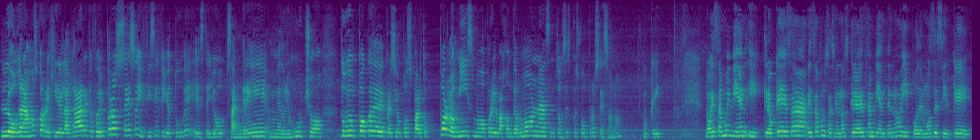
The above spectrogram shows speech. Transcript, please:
logramos corregir el agarre, que fue el proceso difícil que yo tuve. Este, yo sangré, me dolió mucho, tuve un poco de depresión postparto por lo mismo, por el bajón de hormonas, entonces pues fue un proceso, ¿no? Ok. No, está muy bien y creo que esa, esa frustración nos crea ese ambiente, ¿no? Y podemos decir que,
